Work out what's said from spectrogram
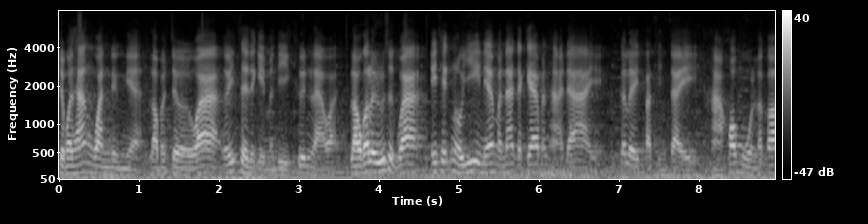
จนกระทั่งวันหนึ่งเนี่ยเรามาเจอว่าเอ้ยเศรษฐกิจมันดีขึ้นแล้วอะเราก็เลยรู้สึกว่าไอ้เทคโนโลยีเนี้ยมันน่าจะแก้ปัญหาได้ ก็เลยตัดสินใจหาข้อมูลแล้วก็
